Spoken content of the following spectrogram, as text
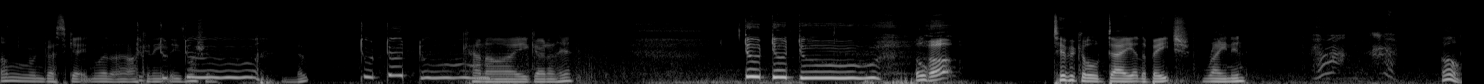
I'm investigating whether I can eat these mushrooms. Nope. Can I go down here? Do do do. Oh. Huh? Typical day at the beach, raining. Oh.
